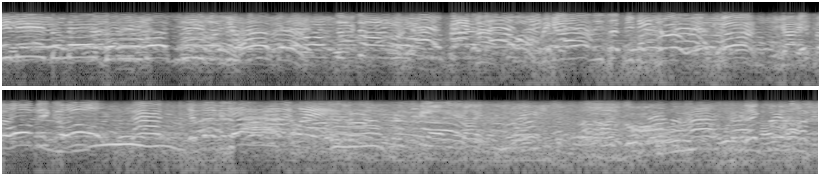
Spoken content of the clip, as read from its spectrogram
We need the names of the arrestees if you have them. We got to at least let people through. Come on. You got Make a hole, make a hole. Get back in the Thanks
